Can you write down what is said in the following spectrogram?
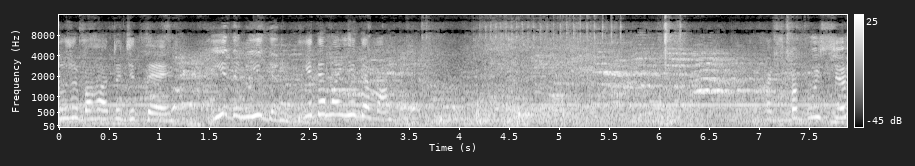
дуже багато дітей. Їдемо, їдемо. Їдемо, їдемо. Так, з бабусею.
